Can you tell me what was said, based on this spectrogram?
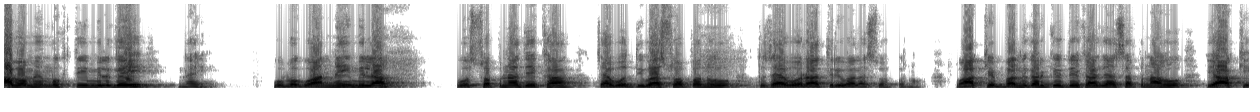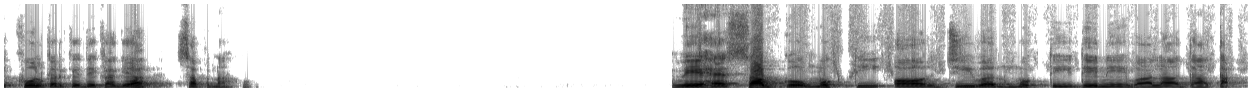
अब हमें मुक्ति मिल गई। नहीं, वो भगवान नहीं मिला। वो स्वप्न देखा, चाहे वो दिवा स्वप्न हो तो चाहे वो रात्रि वाला स्वप्न हो। वो आँखें बंद करके देखा गया सपना हो, या आँखें खोल करके देखा गया सपना हो। वे है सबको मुक्ति और जीवन मुक्ति देने वाला दाता।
